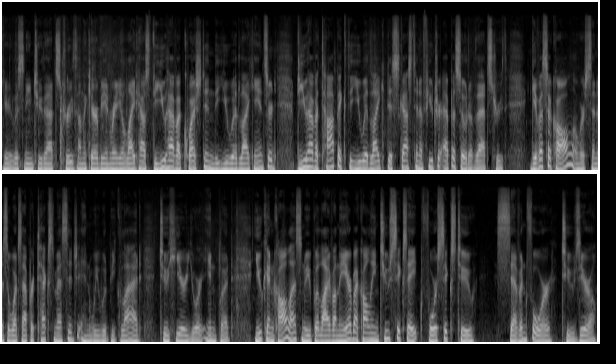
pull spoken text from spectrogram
You're listening to That's Truth on the Caribbean Radio Lighthouse. Do you have a question that you would like answered? Do you have a topic that you would like discussed in a future episode of That's Truth? Give us a call or send us a WhatsApp or text message, and we would be glad to hear your input. You can call us and we put live on the air by calling 268 462 7420.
